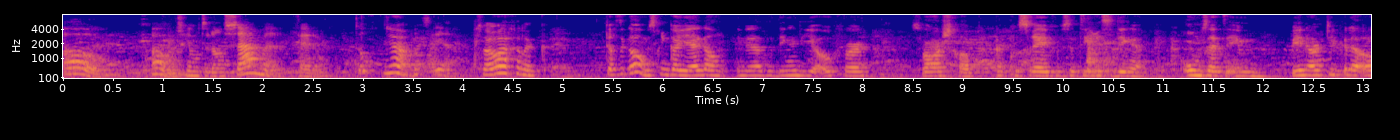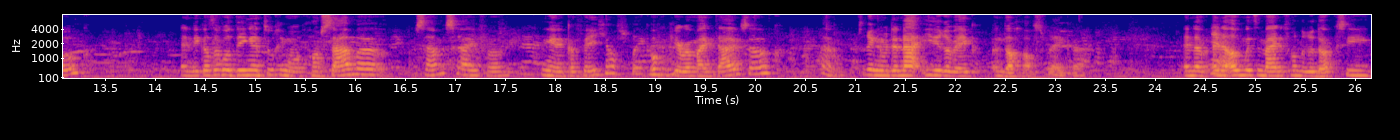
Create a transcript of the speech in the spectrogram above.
oh, oh misschien moeten we dan samen verder. Toch? ja. Dat, ja. Zo eigenlijk. Dacht ik, oh, misschien kan jij dan inderdaad de dingen die je over zwangerschap hebt geschreven, satirische dingen, omzetten in binartikelen ook. En ik had ook wel dingen en toen gingen we gewoon samen, samen schrijven. Gingen in een cafeetje afspreken, of een keer bij mij thuis ook. Nou, toen gingen we daarna iedere week een dag afspreken. En dan, en dan ook met de meiden van de redactie,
